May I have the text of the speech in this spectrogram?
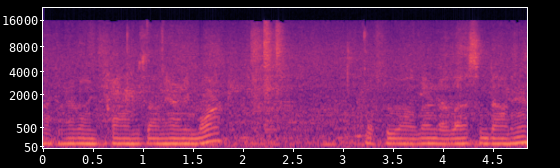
Not gonna have any problems down here anymore. Hopefully we all down here.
